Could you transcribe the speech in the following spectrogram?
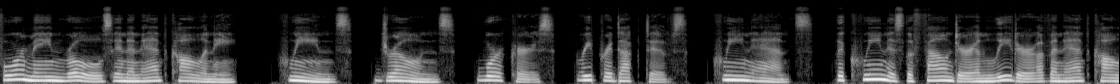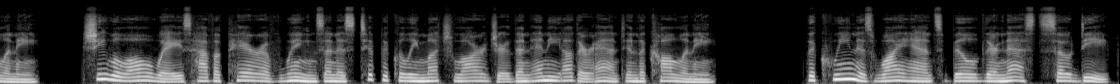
Four main roles in an ant colony. Queens, drones, workers, reproductives, queen ants. The queen is the founder and leader of an ant colony. She will always have a pair of wings and is typically much larger than any other ant in the colony. The queen is why ants build their nests so deep.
